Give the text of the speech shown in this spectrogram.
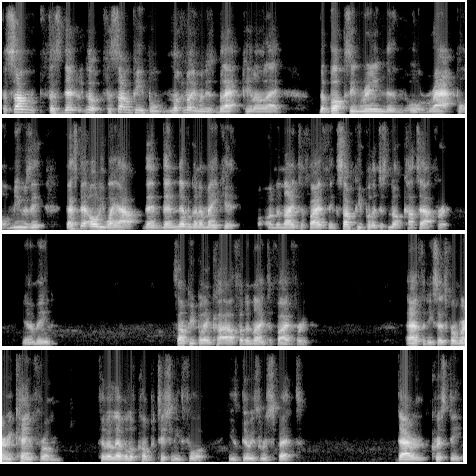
for some, for look, for some people, not not even just black, you know, like the boxing ring and or rap or music. That's their only way out. They're they're never gonna make it on the nine to five thing. Some people are just not cut out for it. You know what I mean? Some people ain't cut out for the nine to five thing. Anthony says, from where he came from to the level of competition he fought, he's due his respect. Darren Christie,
